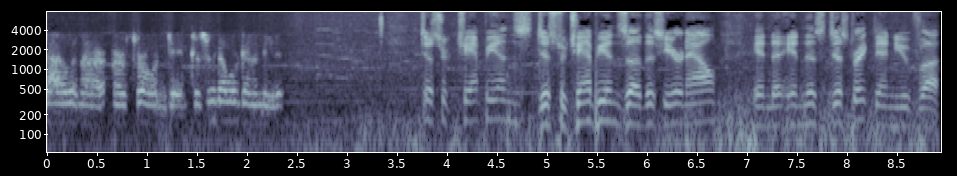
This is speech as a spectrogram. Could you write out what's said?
dial in our, our throwing game because we know we're going to need it district champions, district champions uh, this year now in the, in this district, and you've uh,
